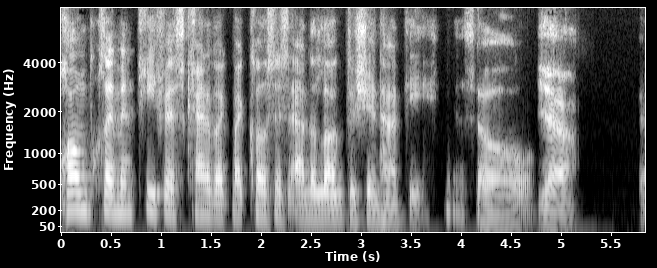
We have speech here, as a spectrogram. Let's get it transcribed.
Palm Clementif is kind of like my closest analog to Shin Hati. So yeah, yeah.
